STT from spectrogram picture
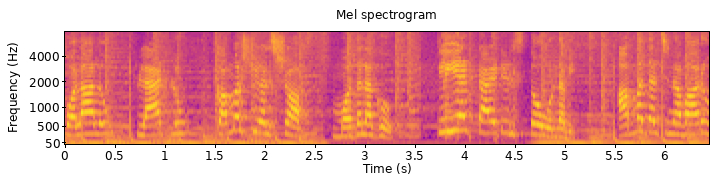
పొలాలు ఫ్లాట్లు కమర్షియల్ షాప్స్ మొదలగు క్లియర్ టైటిల్స్తో ఉన్నవి. అమ్మదలిచిన వారు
